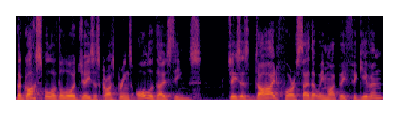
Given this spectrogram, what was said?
The gospel of the Lord Jesus Christ brings all of those things. Jesus died for us so that we might be forgiven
